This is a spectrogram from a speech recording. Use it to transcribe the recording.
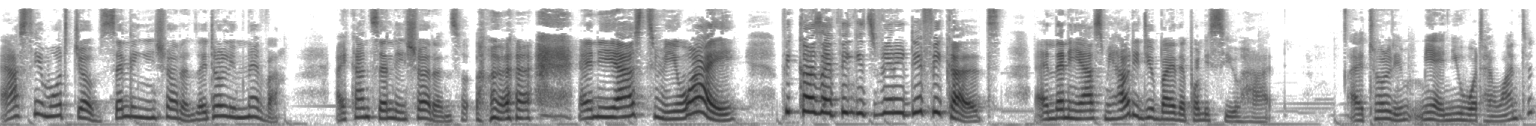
I asked him, what jobs? Selling insurance. I told him, never. I can't sell insurance. and he asked me, why? Because I think it's very difficult. And then he asked me, How did you buy the policy you had? I told him, Me, I knew what I wanted,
